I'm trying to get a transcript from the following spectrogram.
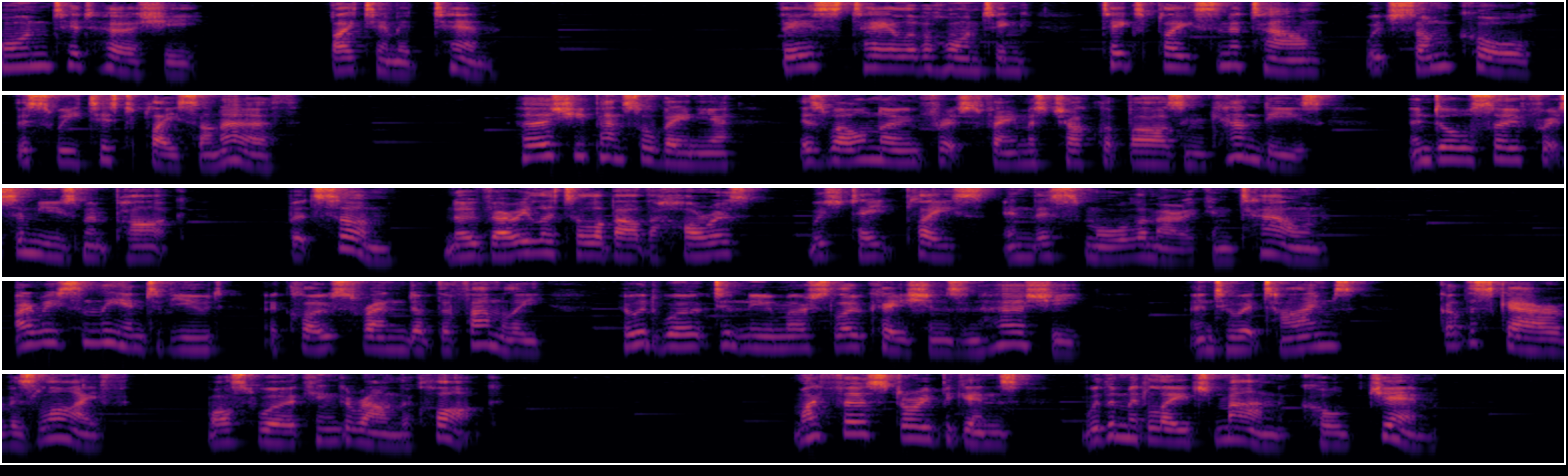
Haunted Hershey by Timid Tim. This tale of a haunting takes place in a town which some call the sweetest place on earth. Hershey, Pennsylvania is well known for its famous chocolate bars and candies, and also for its amusement park, but some know very little about the horrors which take place in this small American town. I recently interviewed a close friend of the family who had worked at numerous locations in Hershey and who at times got the scare of his life whilst working around the clock. My first story begins with a middle aged man called Jim.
